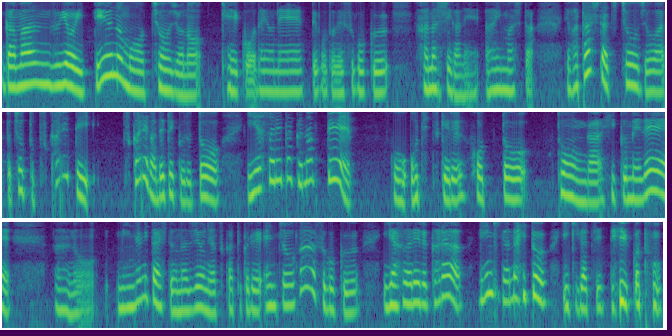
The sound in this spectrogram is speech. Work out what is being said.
我慢強いっていうのも長女の傾向だよねってことですごく話がね合いましたで私たち長女はやっぱちょっと疲れて疲れが出てくると癒されたくなってこう落ち着けるホットトーンが低めであのみんなに対して同じように扱ってくれる園長がすごく癒されるから元気がないと行きがちっていうことも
